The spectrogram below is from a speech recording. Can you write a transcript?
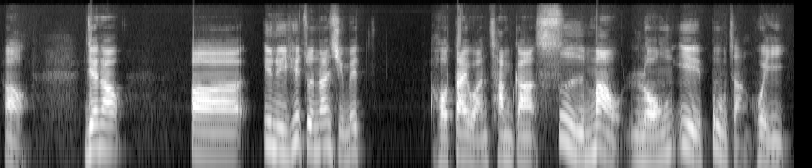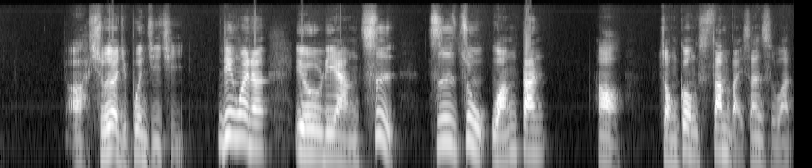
好，然后啊、呃，因为迄阵咱想要和台湾参加世贸农业部长会议啊，需要日本支持。另外呢，有两次资助王丹，好、哦，总共三百三十万。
